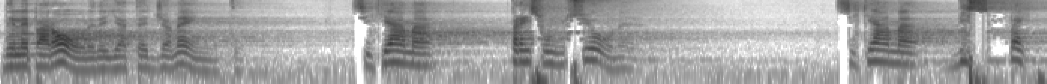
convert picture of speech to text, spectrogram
delle parole, degli atteggiamenti, si chiama presunzione? Si chiama dispetto,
